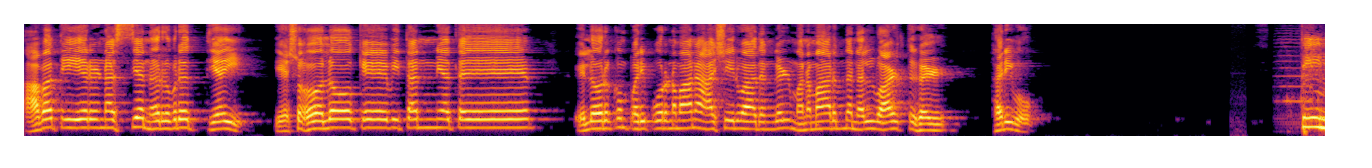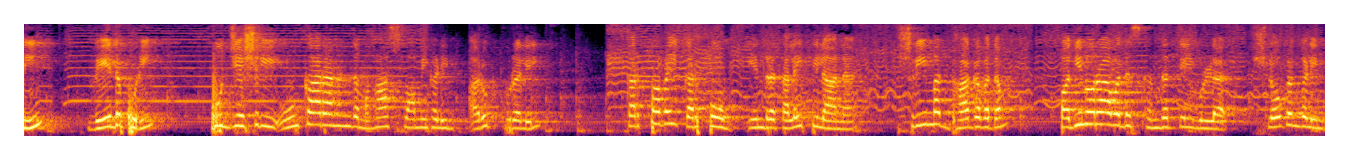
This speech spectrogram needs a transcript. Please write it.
அவதீர்ணஸ்ய நிர்வத்தியை யசோலோகே விதன்யத்தே எல்லோருக்கும் பரிபூர்ணமான ஆசீர்வாதங்கள் மனமார்ந்த நல்வாழ்த்துகள். ஹரிவோம் தேனி வேதபுரி பூஜ்ய ஸ்ரீ ஓங்காரானந்த மகா சுவாமிகளின் கற்பவை கற்போம் என்ற தலைப்பிலான ஸ்ரீமத் பாகவதம் பதினோராவது ஸ்கந்தத்தில் உள்ள ஸ்லோகங்களின்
